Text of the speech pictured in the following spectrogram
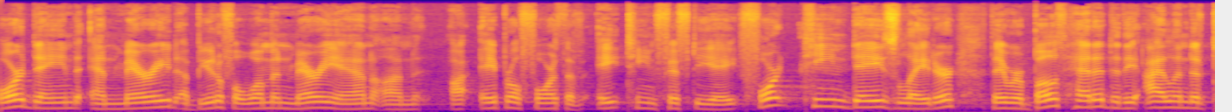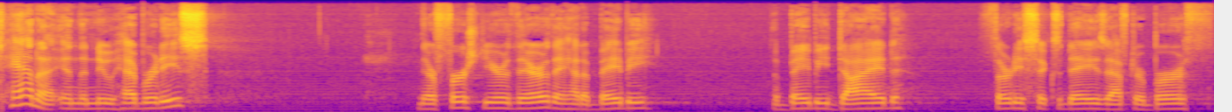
ordained and married a beautiful woman, Mary Ann, on Uh, April 4th of 1858. Fourteen days later, they were both headed to the island of Tanna in the New Hebrides. Their first year there, they had a baby. The baby died 36 days after birth.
